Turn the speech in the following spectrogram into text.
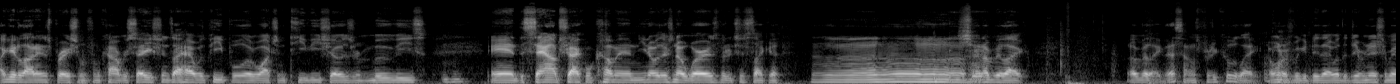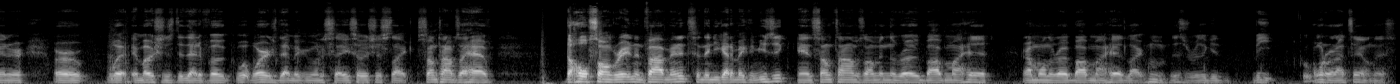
I get a lot of inspiration from conversations I have with people or watching TV shows or movies, Mhm. and the soundtrack will come in. You know, there's no words, but it's just like a, uh, Sure. and I'll be like. I'll be like, that sounds pretty cool. Like, I wonder if we could do that with a different instrument, or or what emotions did that evoke? What words did that make me want to say? So it's just like sometimes I have the whole song written in five minutes, and then you got to make the music. And sometimes I'm in the road bobbing my head, or I'm on the road bobbing my head, like, hmm, this is a really good beat. Cool. I wonder what I'd say on this.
